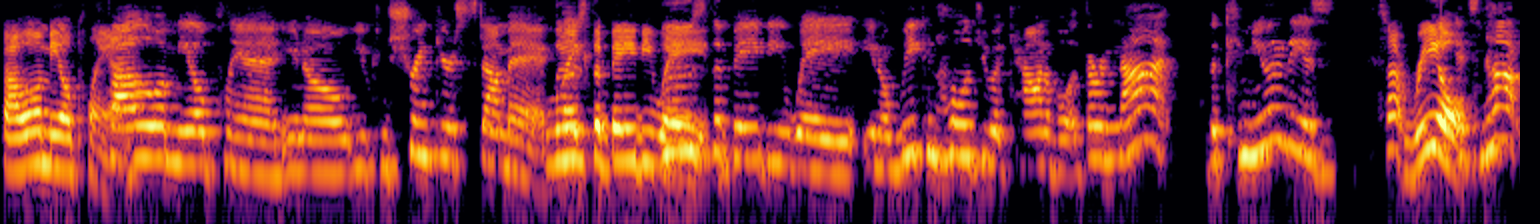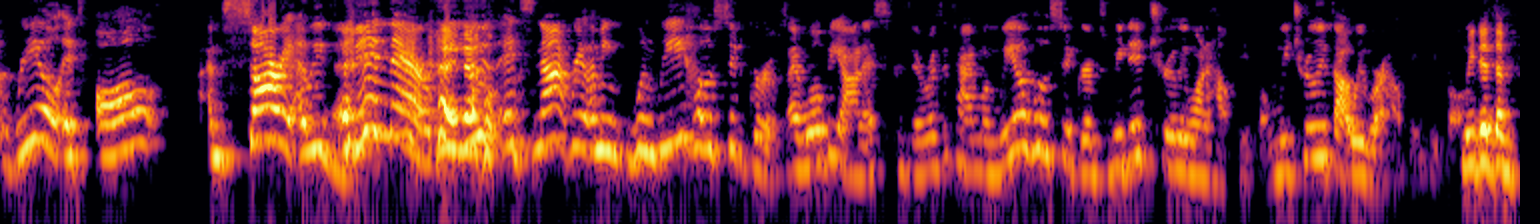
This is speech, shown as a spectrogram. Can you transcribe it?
follow a meal plan. follow a meal plan you know you can shrink your stomach lose like, the baby weight. lose the baby weight. You know we can hold you accountable. They're not the community is it's not real. It's not real. It's all i'm sorry we've been there. We use- it's not real i mean when we hosted groups i will be honest because there was a time when we hosted groups we did truly want to help people and we truly thought we were helping people. We did the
